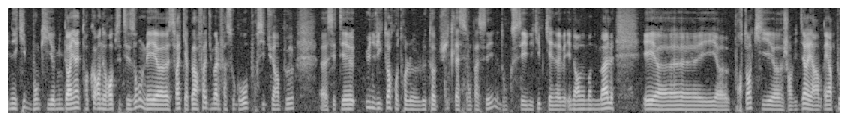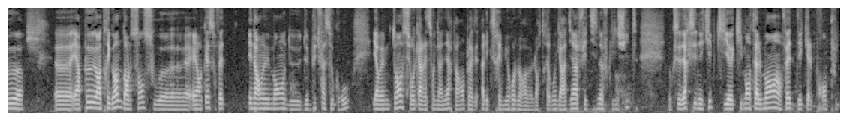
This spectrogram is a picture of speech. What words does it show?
une équipe bon qui mine de rien est encore en Europe cette saison, mais euh, c'est vrai qu'il y a parfois du mal face au gros pour situer un peu. C'était une victoire contre le, le, top 8 la saison passée, donc c'est une équipe qui a énormément de mal et, et pourtant qui j'ai envie de dire est un, est un peu est un peu intrigante dans le sens où elle encaisse en fait énormément de, de, buts face au gros. Et en même temps, si on regarde la saison dernière, par exemple, Alex Remiro, leur, leur très bon gardien, a fait 19 clean sheets. Donc c'est-à-dire que c'est une équipe qui, qui mentalement, en fait, dès qu'elle prend plus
